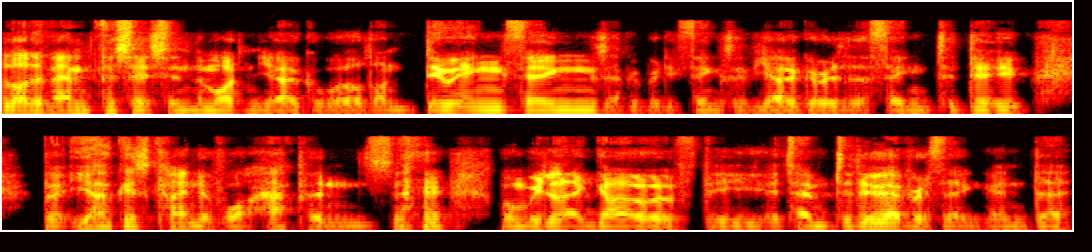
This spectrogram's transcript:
a lot of emphasis in the modern yoga world on doing things. Everybody thinks of yoga as a thing to do, but yoga is kind of what happens when we let go of the attempt to do everything. And uh,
